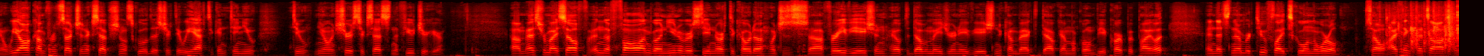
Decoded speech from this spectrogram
You know, we all come from such an exceptional school district that we have to continue to, you know, ensure success in the future here. Um, as for myself, in the fall, I'm going to University of North Dakota, which is uh, for aviation. I hope to double major in aviation to come back to Dow Chemical and be a corporate pilot. And that's the number two flight school in the world. So I think that's awesome.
